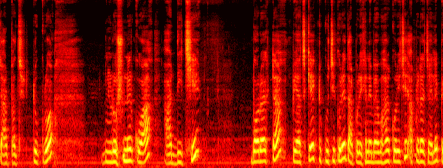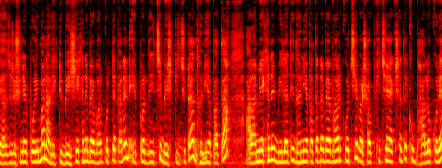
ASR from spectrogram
চার পাঁচ টুকরো রসুনের কোয়া, আর দিচ্ছি বড় একটা পেঁয়াজকে একটু কুচি করে তারপর এখানে ব্যবহার করেছি। আপনারা চাইলে পেঁয়াজ, রসুনের পরিমাণ আর একটু বেশি এখানে ব্যবহার করতে পারেন। এরপর দিচ্ছি বেশ কিছুটা ধনিয়া পাতা। আর আমি এখানে বিলাতি ধনিয়া পাতাটা ব্যবহার করছি এবার সব কিছু একসাথে খুব ভালো করে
